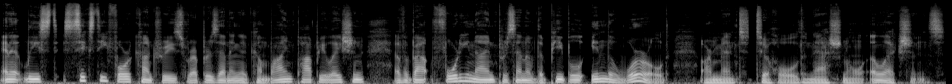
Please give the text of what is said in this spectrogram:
and at least 64 countries representing a combined population of about 49% of the people in the world are meant to hold national elections.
